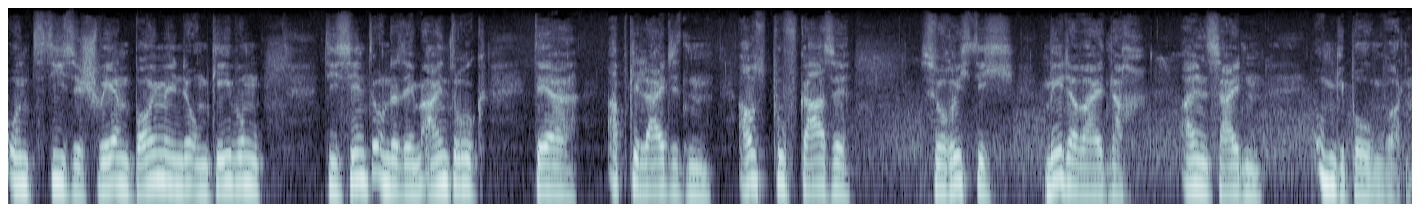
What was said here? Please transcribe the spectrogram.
und diese schweren Bäume in der Umgebung, die sind unter dem Eindruck der abgeleiteten Auspuffgase so richtig meterweit nach allen Seiten umgebogen worden.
